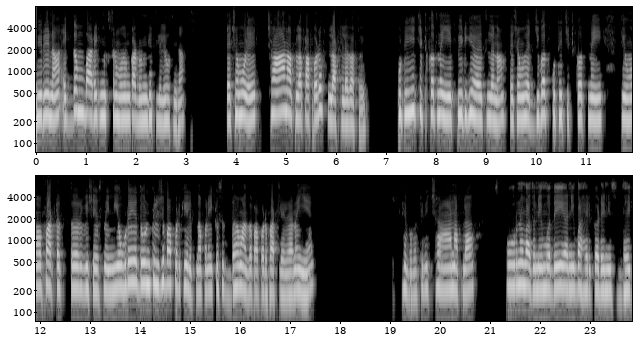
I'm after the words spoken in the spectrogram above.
मिरे ना एकदम बारीक मिक्सर मधून काढून घेतलेले होते ना त्याच्यामुळे छान आपला पापड लाटला जातोय. कुठेही चिटकत नाहीये. पीठ घ्यायतलं ना त्याच्यामुळे अजिबात कुठे चिटकत नाही किंवा फाटत तर विशेष नाही. मी एवढे दोन किलोचे पापड केलेत ना पण एक सुद्धा माझा पापड फाटलेला नाहीये. हे बघा किती छान आपला पूर्ण बाजूने मध्ये आणि बाहेर कडेने सुद्धा एक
